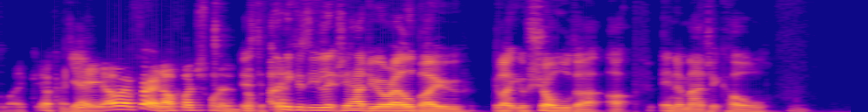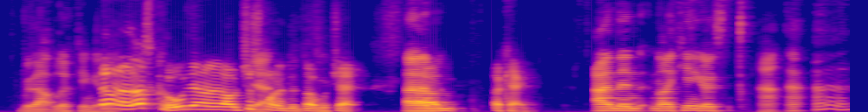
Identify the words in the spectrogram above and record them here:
Like, okay, Yeah. yeah, yeah all right, fair enough. I just wanted to It's only because you literally had your elbow, like your shoulder, up in a magic hole without looking at No, it. no, no, that's cool. Yeah, I just Yeah. wanted to double check. Um, Um, okay, And then Nike goes, ah, ah, ah.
